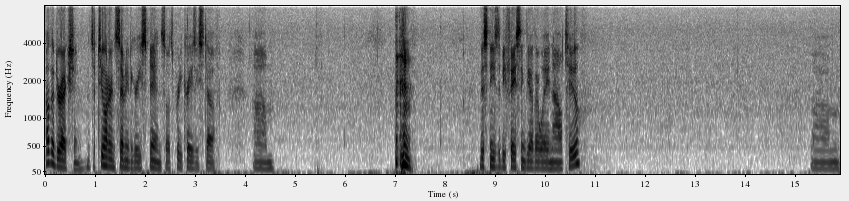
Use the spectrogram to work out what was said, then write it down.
other direction. It's a 270 degree spin, so it's pretty crazy stuff. Um, this needs to be facing the other way now too. Um,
